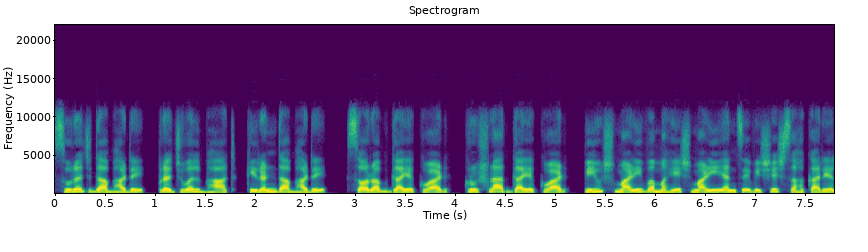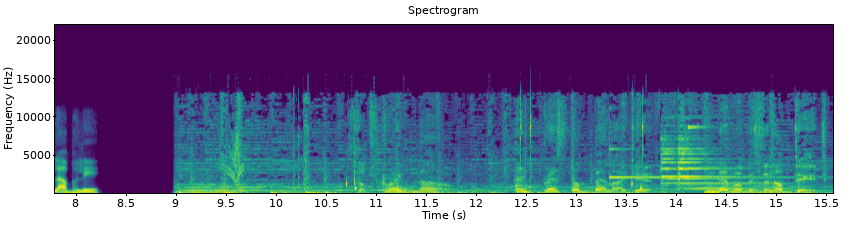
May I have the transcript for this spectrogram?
सूरज दाभाडे प्रज्वल भाट किरण दाभाडे सौरभ गायकवाड कृष्णात गायकवाड पियुष माळी व महेश माळी यांचे विशेष सहकार्य लाभले Subscribe now and press the bell icon. Never miss an update.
